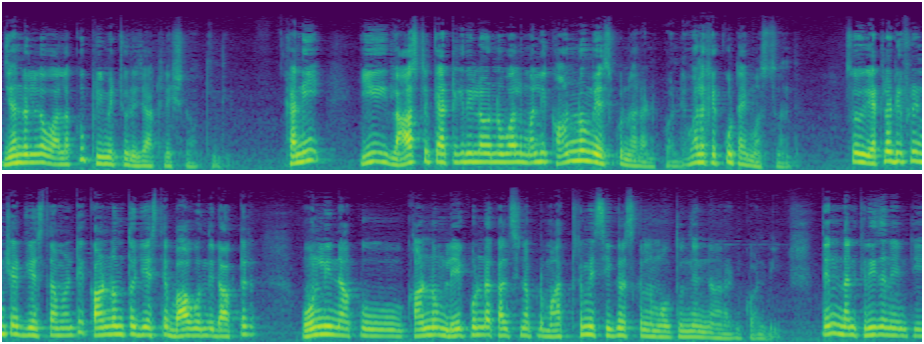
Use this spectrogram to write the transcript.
జనరల్గా వాళ్ళకు ప్రీమెచ్యూర్ ఎజాకులేషన్ అవుతుంది. కానీ ఈ లాస్ట్ కేటగిరీలో ఉన్న వాళ్ళు మళ్ళీ కాండోమ్ వేసుకున్నారు అనుకోండి వాళ్ళకి ఎక్కువ టైం వస్తుంది. సో ఎట్లా డిఫరెన్షియేట్ చేస్తామంటే కాండోమ్తో చేస్తే బాగుంది డాక్టర్ ఓన్లీ నాకు కాండోమ్ లేకుండా కలిసినప్పుడు మాత్రమే శీఘ్రస్కలనం అవుతుంది అన్నారు అనుకోండి. దెన్ దానికి రీజన్ ఏంటి?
